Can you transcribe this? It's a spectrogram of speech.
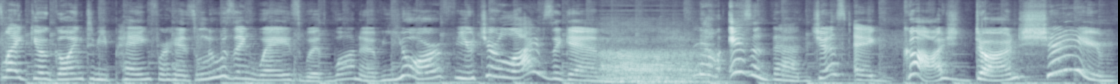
like you're going to be paying for his losing ways with one of your future lives again. Now, isn't that just a gosh darned shame?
